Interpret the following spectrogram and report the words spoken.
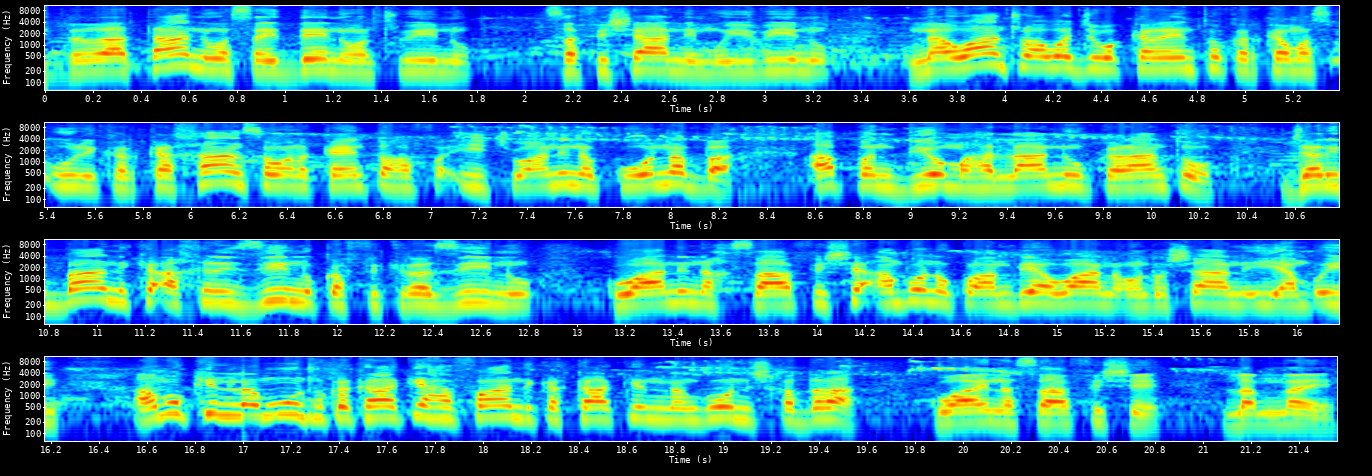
dadharatani wasaideni wanthu winu safishani mui winu na wantu awaje wakarento karka masuri karka khansa wanakaento hafa ichwani na kuona ba hapa ndio mahalani ukaranto. Jaribani ka akhiri zinu ka fikra zinu kuani na safisha ambo na kuambia wana ondoshani hii ambo hii. Amo kila muntu kakake hafani kakake mnangoni shkhadra kuai na safishe lamnaye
